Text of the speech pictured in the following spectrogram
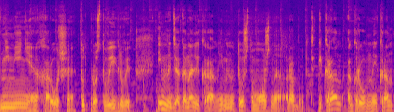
не менее хорошая. Тут просто выигрывает именно диагональ экрана, именно то, что можно работать. Экран огромный, экран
